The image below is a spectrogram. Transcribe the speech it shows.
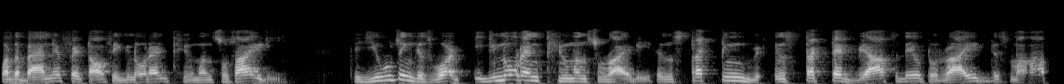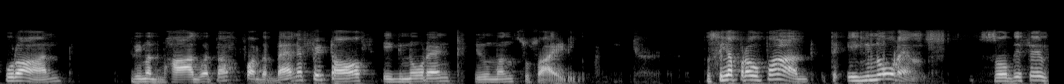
for the benefit of ignorant human society. Using this word, ignorant human society, he's instructing, instructed Vyasadeva to write this Mahapuran, Srimad Bhagavatam, for the benefit of ignorant human society. So, Srila Prabhupada, the ignorance. So, this is,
